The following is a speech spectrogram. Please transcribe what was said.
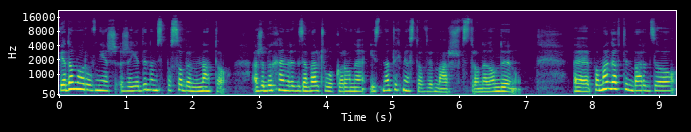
Wiadomo również, że jedynym sposobem na to, a żeby Henryk zawalczył o koronę, jest natychmiastowy marsz w stronę Londynu. E, pomaga w tym bardzo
